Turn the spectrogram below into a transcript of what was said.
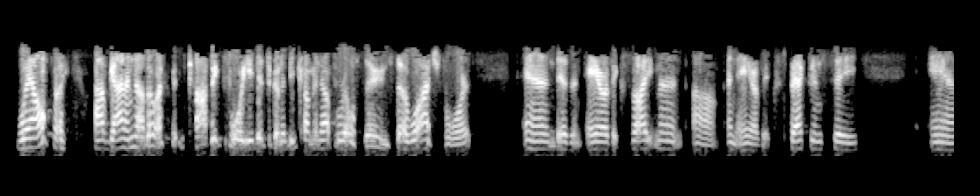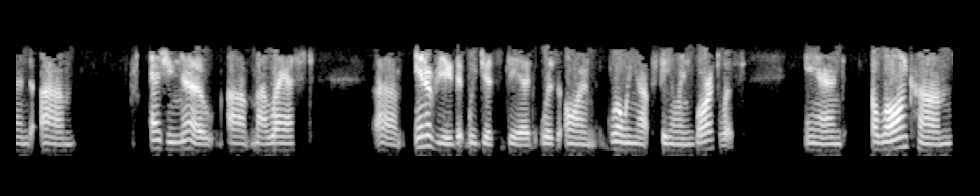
"Well, I've got another topic for you that's going to be coming up real soon, so watch for it." And there's an air of excitement, um, an air of expectancy, and um, as you know, uh, my last um, interview that we just did was on growing up feeling worthless, and along comes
